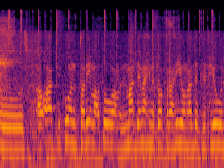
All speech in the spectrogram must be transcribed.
وأوقات بيكون الطريق مقطوع المادة ما هي متوفرة هي ومادة الفيول.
